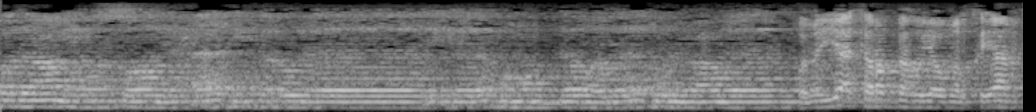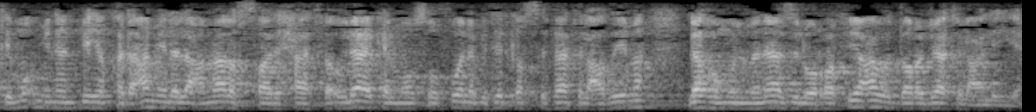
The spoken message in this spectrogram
قد عمل الصالحات فأولئك لهم الدرجات العلى. ومن يأت ربه يوم القيامة مؤمنا به قد عمل الأعمال الصالحات فأولئك الموصوفون بتلك الصفات العظيمة لهم المنازل الرفيعة والدرجات العلية.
